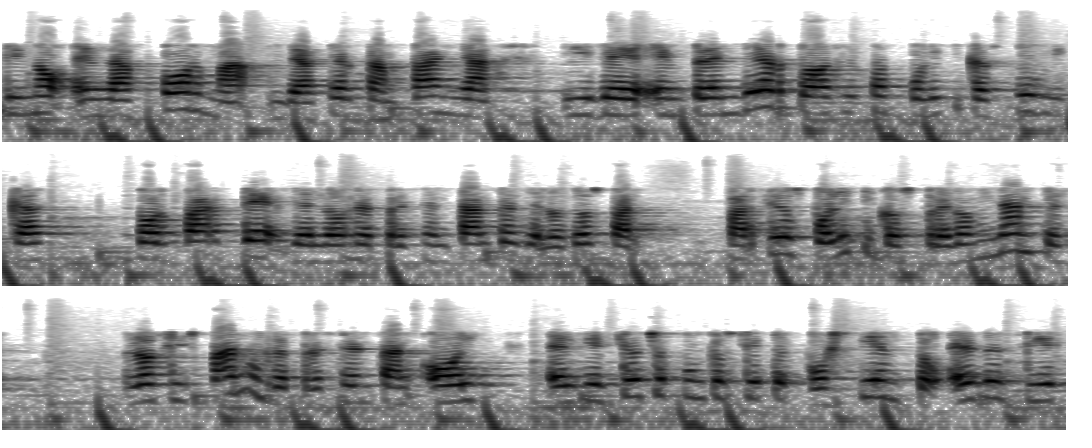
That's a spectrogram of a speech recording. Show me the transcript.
sino en la forma de hacer campaña y de emprender todas estas políticas públicas por parte de los representantes de los dos partidos políticos predominantes. Los hispanos representan hoy el 18.7%, es decir,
